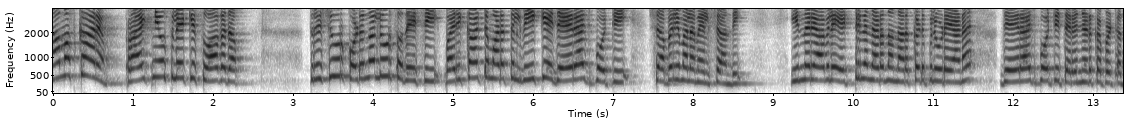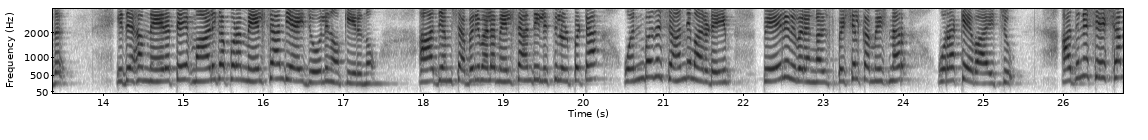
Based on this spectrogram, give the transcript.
നമസ്കാരം. റൈറ്റ് ന്യൂസിലേക്ക് സ്വാഗതം. തൃശൂർ കൊടുങ്ങല്ലൂർ സ്വദേശി വരിക്കാട്ട് മഠത്തിൽ വി കെ ജയരാജ് പോറ്റി ശബരിമല മേൽശാന്തി. ഇന്ന് രാവിലെ എട്ടിന് നടന്ന നറുക്കെടുപ്പിലൂടെയാണ് ജയരാജ് പോറ്റി തിരഞ്ഞെടുക്കപ്പെട്ടത്. ഇദ്ദേഹം നേരത്തെ മാളികപ്പുറം മേൽശാന്തിയായി ജോലി നോക്കിയിരുന്നു. ആദ്യം ശബരിമല മേൽശാന്തി ലിസ്റ്റിൽ ഉൾപ്പെട്ട ഒൻപത് ശാന്തിമാരുടെയും പേര് വിവരങ്ങൾ സ്പെഷ്യൽ കമ്മീഷണർ ഉറക്കെ വായിച്ചു. അതിനുശേഷം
